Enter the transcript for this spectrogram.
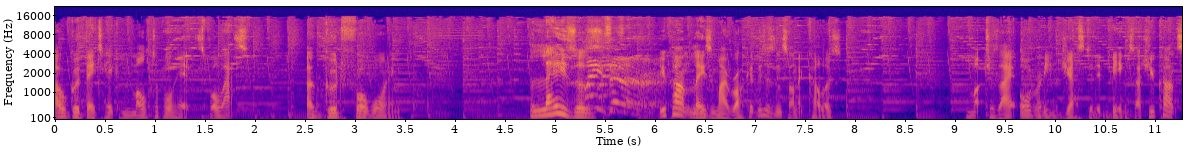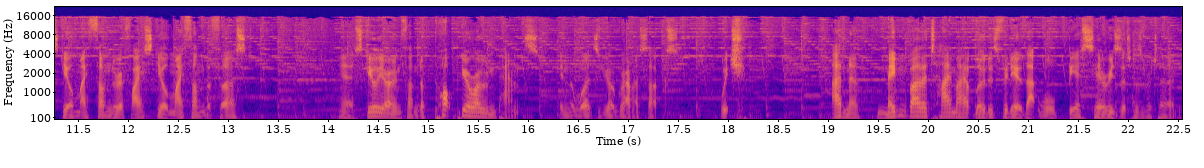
Oh good, they take multiple hits. Well, that's a good forewarning. Lasers! Laser! You can't laser my rocket, this isn't Sonic Colors. Much as I already jested it being such. You can't steal my thunder if I steal my thunder first. Yeah, steal your own thunder. Pop your own pants, in the words of your grammar sucks. Which, I don't know, maybe by the time I upload this video that will be a series that has returned.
